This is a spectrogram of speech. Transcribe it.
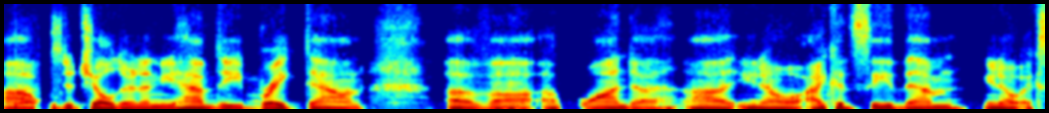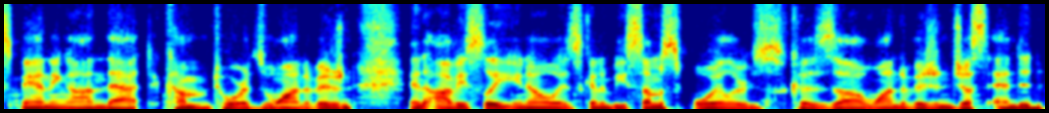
uh with the children, and you have the breakdown of uh of Wanda. Uh, you know, I could see them, you know, expanding on that to come towards WandaVision. And obviously, you know, it's gonna be some spoilers because uh WandaVision just ended.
